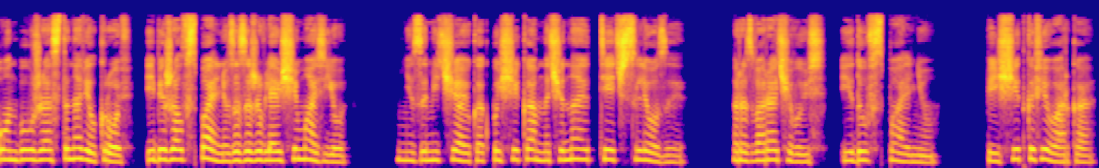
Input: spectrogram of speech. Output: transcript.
он бы уже остановил кровь и бежал в спальню за заживляющей мазью. Не замечаю, как по щекам начинают течь слезы. Разворачиваюсь, иду в спальню. Пищит кофеварка.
